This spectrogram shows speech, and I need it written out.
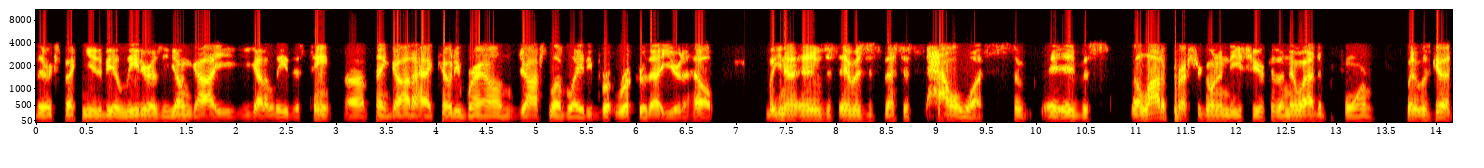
they're expecting you to be a leader as a young guy. You, you got to lead this team. Uh, thank God I had Cody Brown, Josh Lovelady, Brent Rooker that year to help. But you know, it was just, it was just, that's just how it was. So it, it was a lot of pressure going into each year because I knew I had to perform, but it was good.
